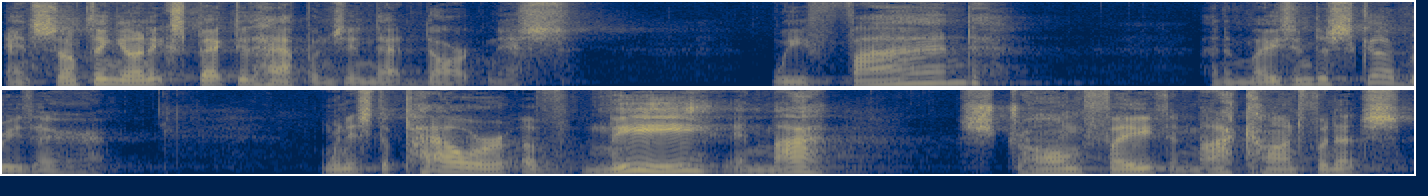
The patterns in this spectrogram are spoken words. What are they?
And something unexpected happens in that darkness. We find an amazing discovery there. When it's the power of me and my strong faith and my confidence.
